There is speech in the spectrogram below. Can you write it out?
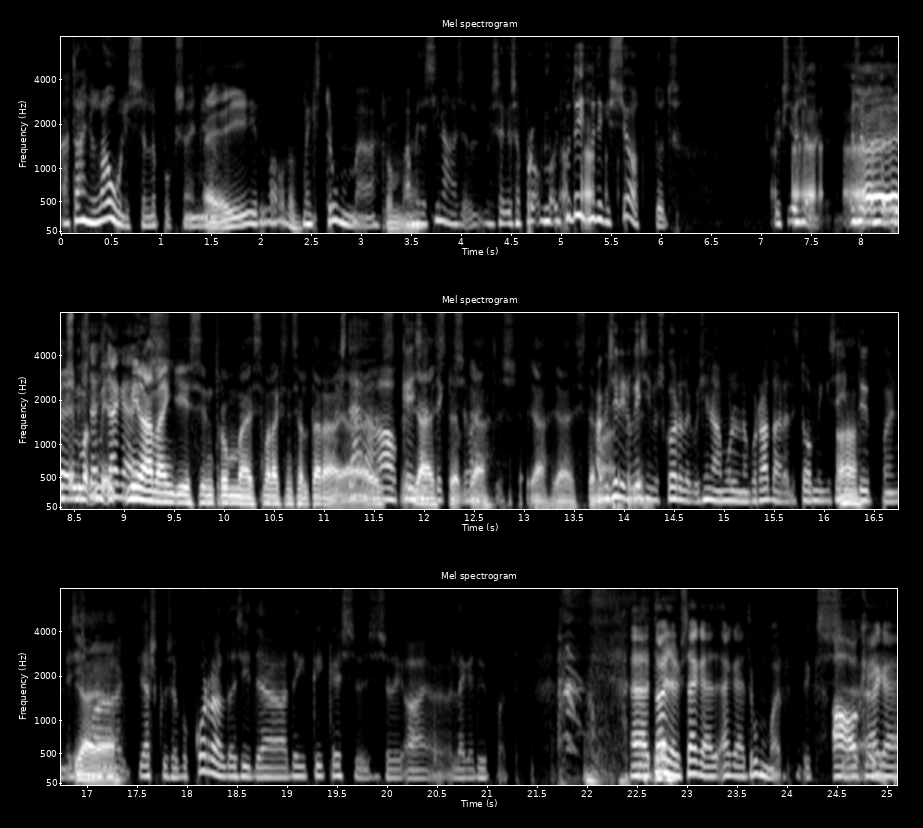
äh,. Tanja laulis seal lõpuks onju. ei laulnud. mängis trumme või? Aga mida sina seal, või sa, sa, kui te olite midagi seotud? üks, ühesõnaga, üks, üks hästi äge. mina mängisin trumme ja siis ma läksin sealt ära. Läksid ära, aa okei, sealt tekkis see vahetus. ja, ja siis tema. aga see oli nagu esimest korda, kui sina mul nagu radaridest oo mingi selline tüüp on ja siis Ja, ma järsku sa korraldasid ja tegid kõiki asju ja siis oli aa, lege tüüp vaata. Daniel on üks äge, äge trummar, üks ah, okay. äge,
